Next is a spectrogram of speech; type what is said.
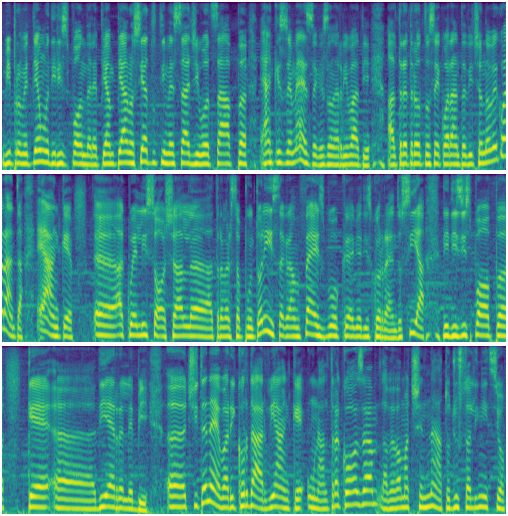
vi promettiamo di rispondere pian piano sia a tutti i messaggi WhatsApp e anche sms che sono arrivati al 338 640 1940 e anche eh, a quelli social eh, attraverso appunto l'Instagram, Facebook e via discorrendo, sia di Dizzy Pop che eh, di RLB. Eh, ci tenevo a ricordarvi anche un'altra cosa, l'avevamo accennato giusto all'inizio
